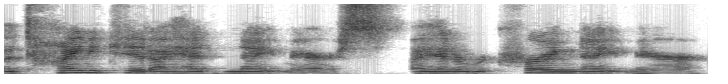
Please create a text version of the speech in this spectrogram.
a tiny kid, I had nightmares. I had a recurring nightmare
